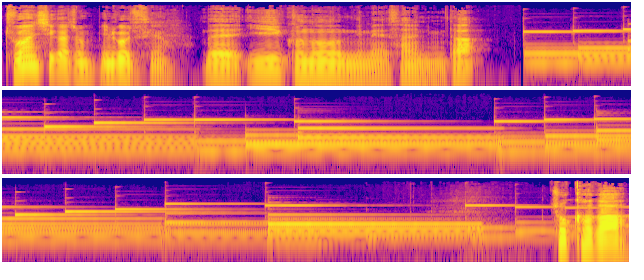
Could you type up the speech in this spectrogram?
주한 씨가 좀 읽어주세요. 네, 이근우님의 사연입니다. 조카가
